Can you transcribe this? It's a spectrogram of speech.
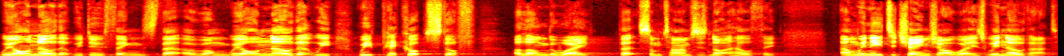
we all know that we do things that are wrong. We all know that we, we pick up stuff along the way that sometimes is not healthy. And we need to change our ways. We know that.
